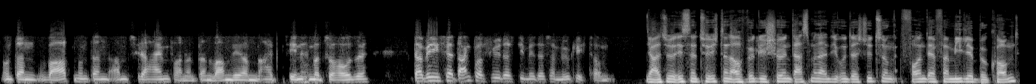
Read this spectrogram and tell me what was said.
und dann warten und dann abends wieder heimfahren. Und dann waren wir um halb zehn immer zu Hause. Da bin ich sehr dankbar für, dass die mir das ermöglicht haben. Ja, also ist natürlich dann auch wirklich schön, dass man dann die Unterstützung von der Familie bekommt,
